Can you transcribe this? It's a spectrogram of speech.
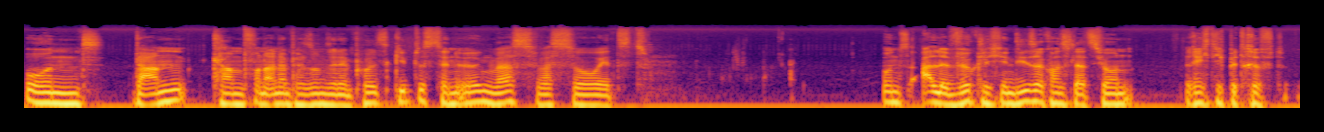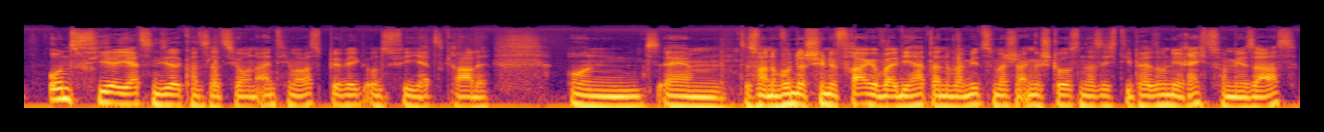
Und dann kam von einer Person so der Impuls, gibt es denn irgendwas, was so jetzt uns alle wirklich in dieser Konstellation richtig betrifft? Uns vier jetzt in dieser Konstellation. Ein Thema, was bewegt uns vier jetzt gerade? Und ähm, das war eine wunderschöne Frage, weil die hat dann bei mir zum Beispiel angestoßen, dass ich die Person, die rechts von mir saß,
